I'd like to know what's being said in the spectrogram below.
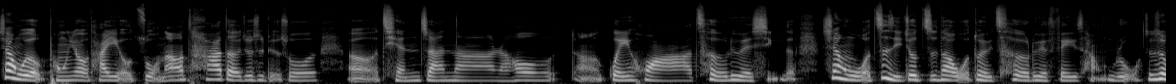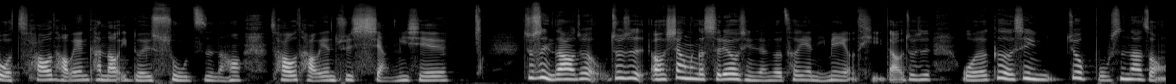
像我有朋友，他也有做，然后他的就是比如说呃前瞻啊，然后呃规划啊策略型的。像我自己就知道，我对策略非常弱，就是我超讨厌看到一堆数字，然后超讨厌去想一些。就是你知道，就就是哦，像那个十六型人格测验里面有提到，就是我的个性就不是那种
